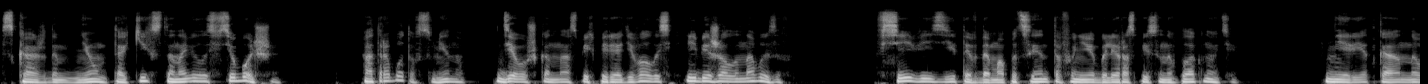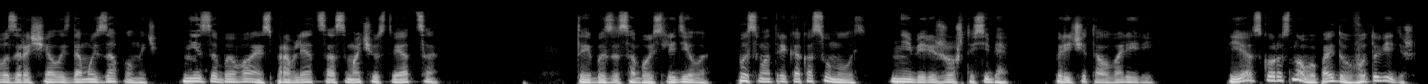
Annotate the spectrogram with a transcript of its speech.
С каждым днем таких становилось все больше. Отработав смену, девушка наспех переодевалась и бежала на вызов. Все визиты в дома пациентов у нее были расписаны в блокноте. Нередко Анна возвращалась домой за полночь, не забывая справляться о самочувствии отца. «Ты бы за собой следила. Посмотри, как осунулась. Не бережешь ты себя», — причитал Валерий. «Я скоро снова пойду, вот увидишь,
